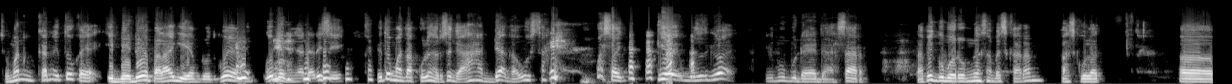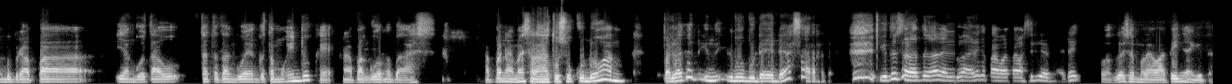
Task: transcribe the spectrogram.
Cuman kan itu kayak IBD apalagi ya menurut gue yang gue baru menyadari sih itu mata kuliah harusnya nggak ada nggak usah masa kayak maksud gue ilmu budaya dasar. Tapi gue baru ngeh sampai sekarang pas gue liat eh, beberapa yang gue tahu catatan gue yang gue temuin tuh kayak kenapa gue ngebahas apa namanya salah satu suku doang. Padahal kan il- ilmu budaya dasar. Itu salah satu hal yang gue ada ketawa-tawa sendiri dan ada wah gue bisa melewatinya gitu.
